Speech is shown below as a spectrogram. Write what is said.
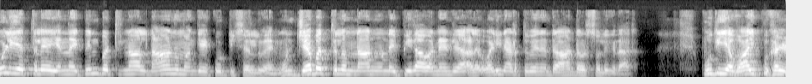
ஊழியத்திலே என்னை பின்பற்றினால் நானும் அங்கே கூட்டி செல்வேன். உன் ஜெபத்திலும் நான் உன்னை பிதாவன் என்று வழி நடத்துவேன் என்று ஆண்டவர் சொல்லுகிறார் புதிய வாய்ப்புகள்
